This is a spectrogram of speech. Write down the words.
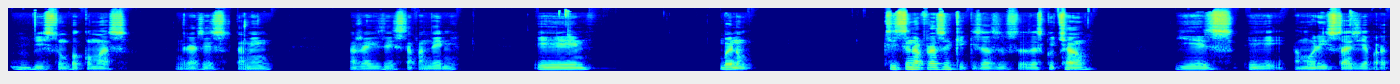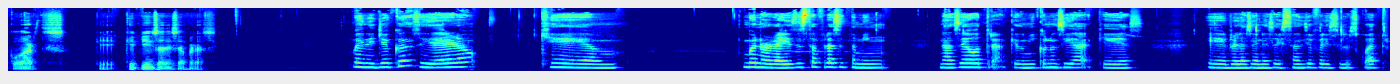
visto un poco más, gracias también a raíz de esta pandemia. Y bueno, existe una frase que quizás usted ha escuchado y es eh, amor y distancia para cobardes. ¿Qué, ¿Qué piensa de esa frase? Bueno, yo considero que, mm, bueno, a raíz de esta frase también nace otra, que es muy conocida, que es eh, relaciones a distancia felices los cuatro.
